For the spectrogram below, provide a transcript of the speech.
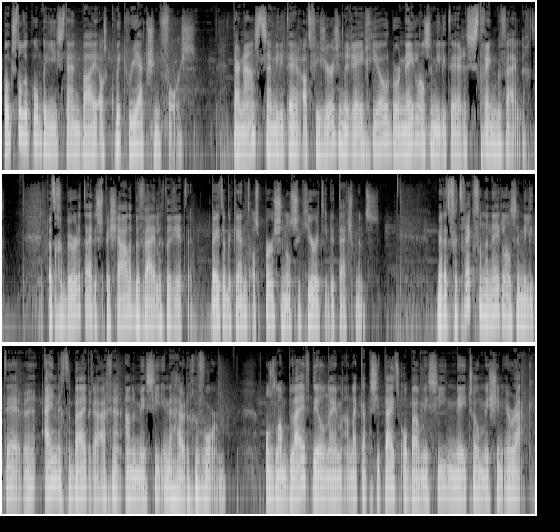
Ook stond de compagnie stand-by als Quick Reaction Force. Daarnaast zijn militaire adviseurs in de regio door Nederlandse militairen streng beveiligd. Dat gebeurde tijdens speciale beveiligde ritten, beter bekend als Personal Security Detachments. Met het vertrek van de Nederlandse militairen eindigt de bijdrage aan de missie in de huidige vorm. Ons land blijft deelnemen aan de capaciteitsopbouwmissie NATO Mission Iraq.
